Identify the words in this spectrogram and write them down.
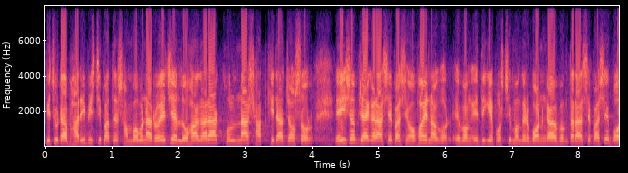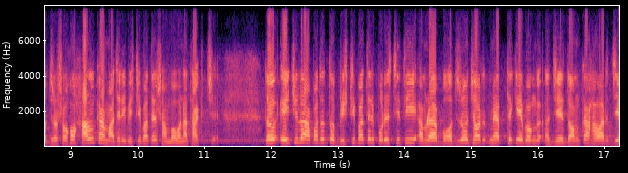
কিছুটা ভারী বৃষ্টিপাতের সম্ভাবনা রয়েছে। লোহাগাড়া, খুলনা, সাতক্ষীরা, যশোর এই সব জায়গার আশেপাশে অভয়নগর এবং এদিকে পশ্চিমবঙ্গের বনগাঁও এবং তার আশেপাশে বজ্রসহ হালকা মাঝারি বৃষ্টিপাতের সম্ভাবনা থাকছে। তো এই ছিল আপাতত বৃষ্টিপাতের পরিস্থিতি। আমরা বজ্রঝড় ম্যাপ থেকে এবং যে দমকা হাওয়ার যে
